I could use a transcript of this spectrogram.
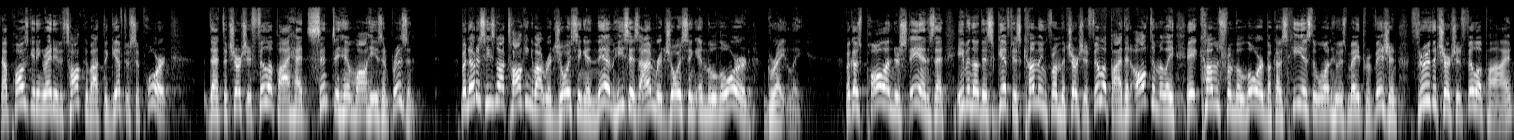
Now, Paul's getting ready to talk about the gift of support that the church at Philippi had sent to him while he's in prison. But notice he's not talking about rejoicing in them. He says, I'm rejoicing in the Lord greatly. Because Paul understands that even though this gift is coming from the church at Philippi, that ultimately it comes from the Lord because he is the one who has made provision through the church at Philippi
